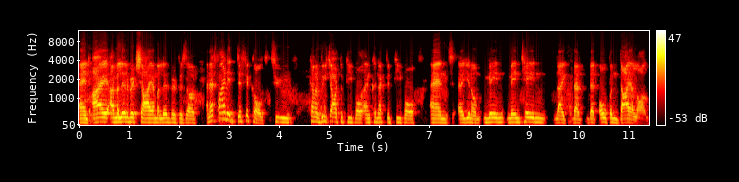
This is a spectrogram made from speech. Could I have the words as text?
And I, I'm a little bit shy, I'm a little bit reserved. And I find it difficult to kind of reach out to people and connect with people and uh, you know main, maintain like that that open dialogue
